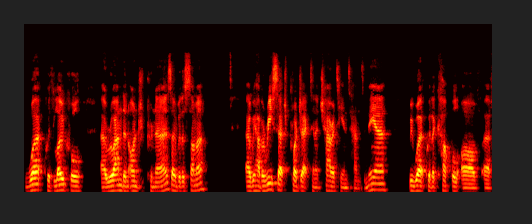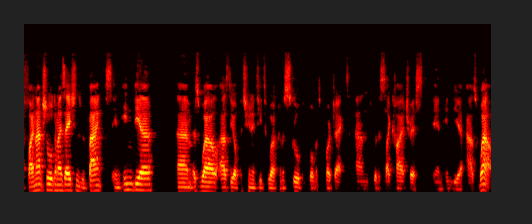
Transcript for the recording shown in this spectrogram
work with local uh, Rwandan entrepreneurs over the summer. Uh, we have a research project in a charity in Tanzania. We work with a couple of uh, financial organizations with banks in India um, as well as the opportunity to work on a school performance project and with a psychiatrist in India as well.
